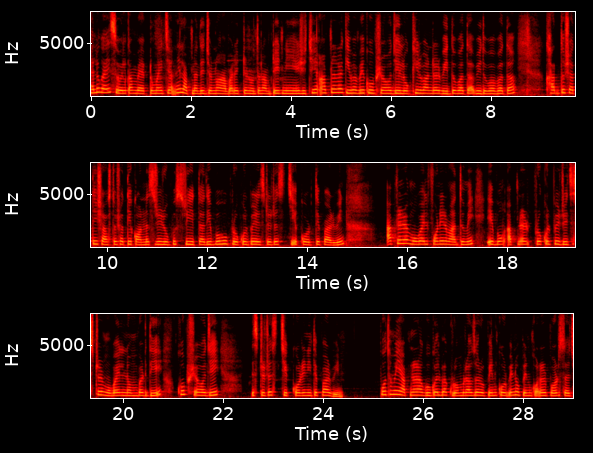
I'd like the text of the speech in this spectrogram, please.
Hello guys, welcome back to my channel. আপনাদের জন্য আবার একটি নতুন আপডেট নিয়ে এসেছি। আপনারা কীভাবে খুব সহজে লক্ষ্মীর ভাণ্ডার বৃদ্ধ ভাতা, বিধবা ভাতা, খাদ্যসাথী, স্বাস্থ্যসাথী, কন্যাশ্রী, রূপশ্রী ইত্যাদি বহু প্রকল্পের স্ট্যাটাস চেক করতে পারবেন। আপনারা মোবাইল ফোনের মাধ্যমে এবং আপনার প্রকল্পের রেজিস্টার মোবাইল নম্বর দিয়ে খুব সহজেই স্ট্যাটাস চেক করে নিতে পারবেন। প্রথমেই আপনারা গুগল বা ক্রোম ব্রাউজার ওপেন করবেন। ওপেন করার পর সার্চ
